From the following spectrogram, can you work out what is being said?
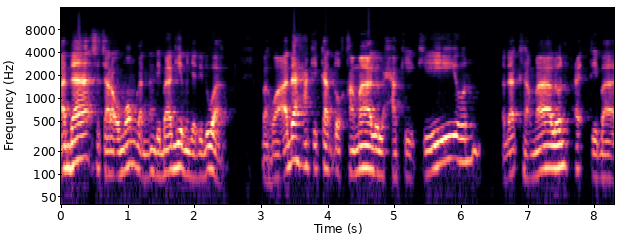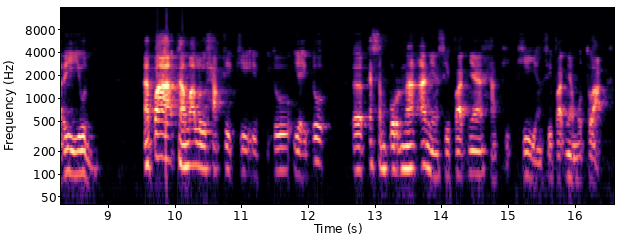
Ada secara umum kadang dibagi menjadi dua. Bahwa ada hakikatul kamalul hakikiyun, ada kamalun i'tibariyun. Apa kamalul hakiki itu? Yaitu eh, kesempurnaan yang sifatnya hakiki, yang sifatnya mutlak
